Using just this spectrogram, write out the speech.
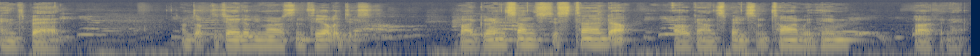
ends bad. I'm Dr. J.W. Morrison, theologist. My grandson's just turned up. I'll go and spend some time with him. Bye for now.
